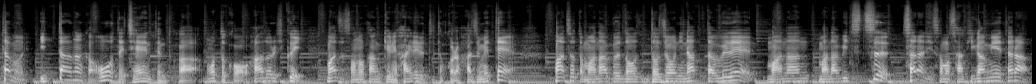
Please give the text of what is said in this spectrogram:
多分一旦なんか大手チェーン店とかもっとこうハードル低いまずその環境に入れるってところを始めてまあちょっと学ぶ土壌になった上で学学びつつさらにその先が見えたら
